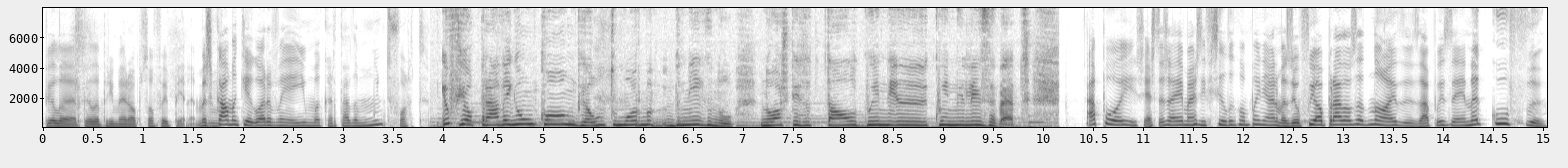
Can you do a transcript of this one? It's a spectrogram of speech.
pela, pela primeira opção, foi pena. Mas calma, que agora vem aí uma cartada muito forte. Eu fui operada em Hong Kong, a um tumor benigno, no Hospital Queen, eh, Queen Elizabeth. Ah, pois, esta já é mais difícil de acompanhar, mas eu fui operada aos adenoides. Ah, pois é, na CUF.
